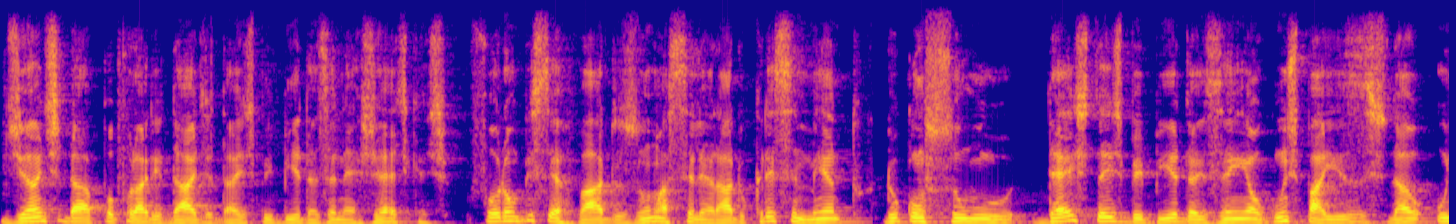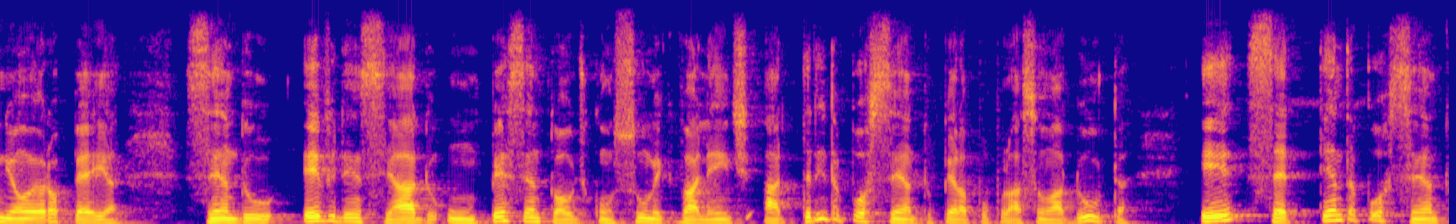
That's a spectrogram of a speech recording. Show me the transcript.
Diante da popularidade das bebidas energéticas, foram observados um acelerado crescimento do consumo destas bebidas em alguns países da União Europeia, sendo evidenciado um percentual de consumo equivalente a 30% pela população adulta e 70%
